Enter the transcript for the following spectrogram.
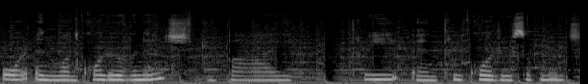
Four and one quarter of an inch by three and three quarters of an inch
